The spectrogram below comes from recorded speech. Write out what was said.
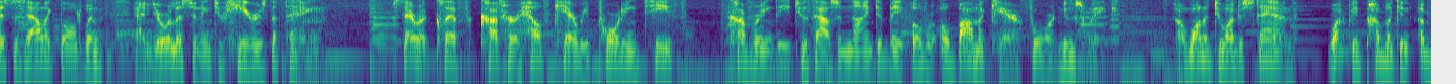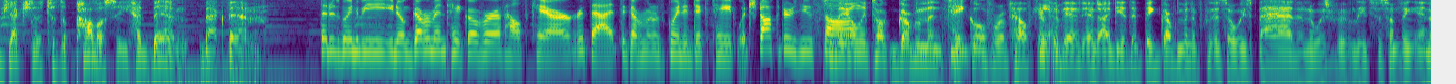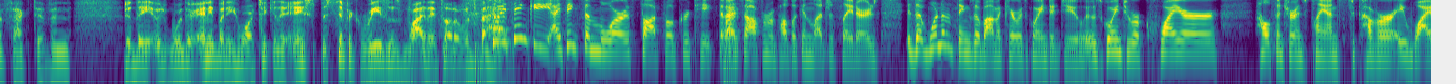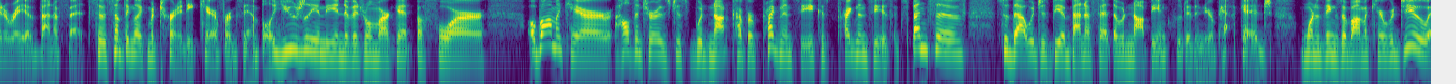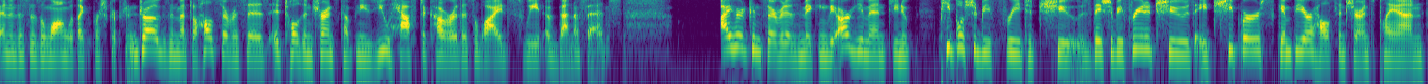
This is Alec Baldwin, and you're listening to Here's the Thing. Sarah Kliff cut her health care reporting teeth covering the 2009 debate over Obamacare for Newsweek. I wanted to understand what Republican objections to the policy had been back then that is going to be, you know, government takeover of healthcare, that the government was going to dictate which doctors you saw. So they only talk government takeover of healthcare. Yeah. So the idea that big government is always bad and always leads to something ineffective. And did they were there anybody who articulated any specific reasons why they thought it was bad? So I think I think the more thoughtful critique that right. I saw from Republican legislators is that one of the things Obamacare was going to do, it was going to require health insurance plans to cover a wide array of benefits. So something like maternity care, for example, usually in the individual market before Obamacare, health insurers just would not cover pregnancy because pregnancy is expensive. So that would just be a benefit that would not be included in your package. One of the things Obamacare would do, and this is along with like prescription drugs and mental health services, it told insurance companies you have to cover this wide suite of benefits. I heard conservatives making the argument, you know, people should be free to choose. They should be free to choose a cheaper, skimpier health insurance plan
